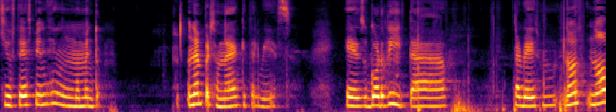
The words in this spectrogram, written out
que ustedes piensen un momento. Una persona que tal vez es gordita, tal vez no, no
